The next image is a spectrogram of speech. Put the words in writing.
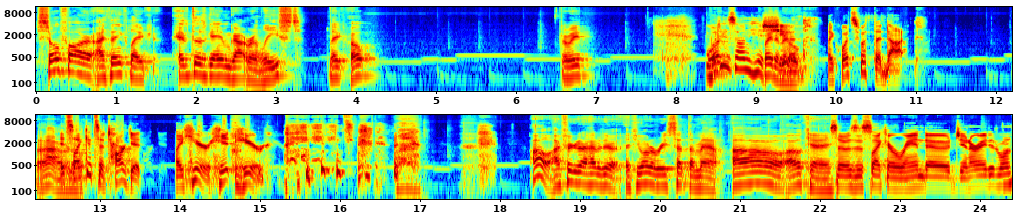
So far, I think like if this game got released, like oh, are we? what What- is on his wait shield like what's with the dot it's know. like it's a target like here hit here oh, I figured out how to do it. If you want to reset the map. Oh, okay. so is this like a rando generated one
